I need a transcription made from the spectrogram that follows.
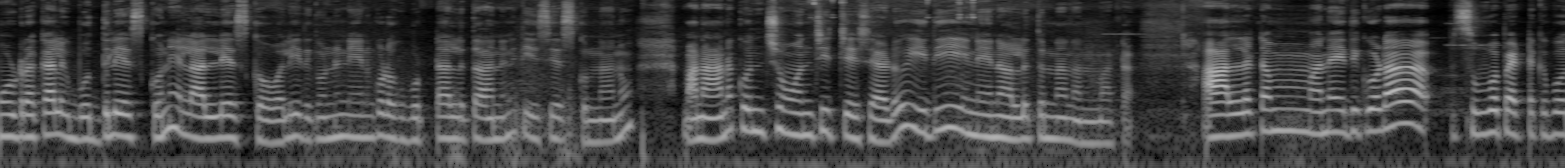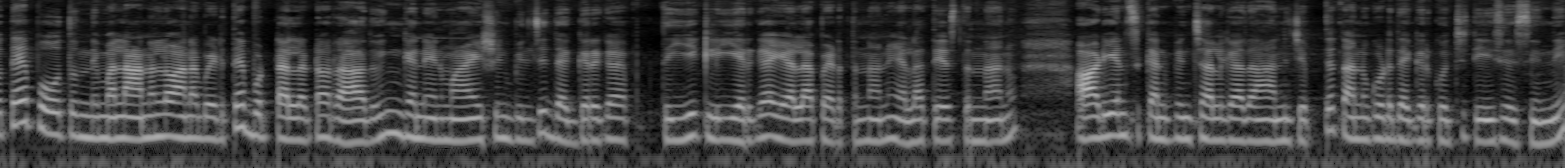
మూడు రకాల బొద్దులు వేసుకొని ఇలా అల్లేసుకోవాలి. ఇదిగోండి నేను కూడా ఒక బుట్ట అల్లుతానని తీసేసుకున్నాను. మా నాన్న కొంచెం వంచి ఇచ్చేసాడు ఇది నేను అల్లుతున్నాను అనమాట అల్లటం అనేది కూడా సువ్వ పెట్టకపోతే పోతుంది. మళ్ళీ ఆనలో ఆనబెడితే బుట్ట అల్లటం రాదు. ఇంకా నేను మహేష్ని పిలిచి దగ్గరగా తీయి క్లియర్గా ఎలా పెడుతున్నాను ఎలా తీస్తున్నాను ఆడియన్స్ కనిపించాలి కదా అని చెప్తే తను కూడా దగ్గరకు వచ్చి తీసేసింది.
